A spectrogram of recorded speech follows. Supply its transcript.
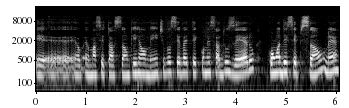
é, é, é, uma situação que realmente você vai ter que começar do zero com a decepção, né?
